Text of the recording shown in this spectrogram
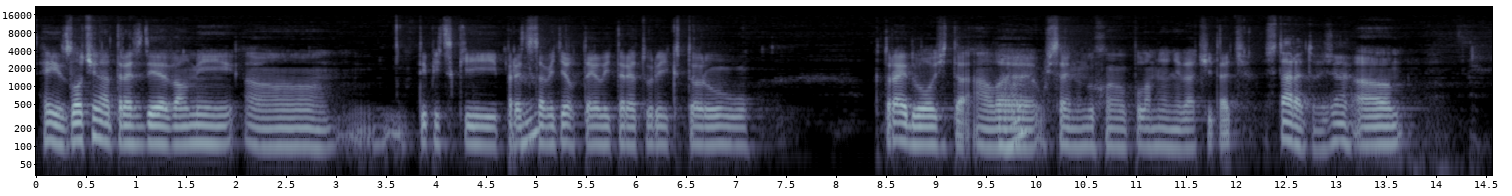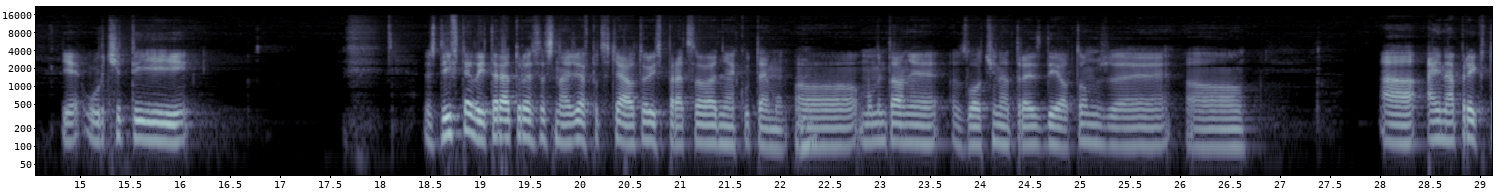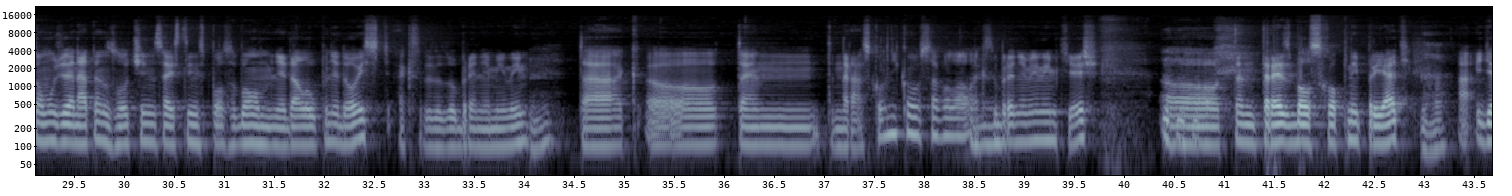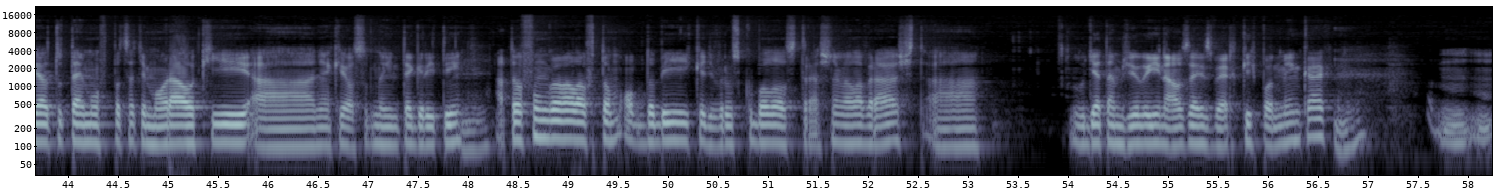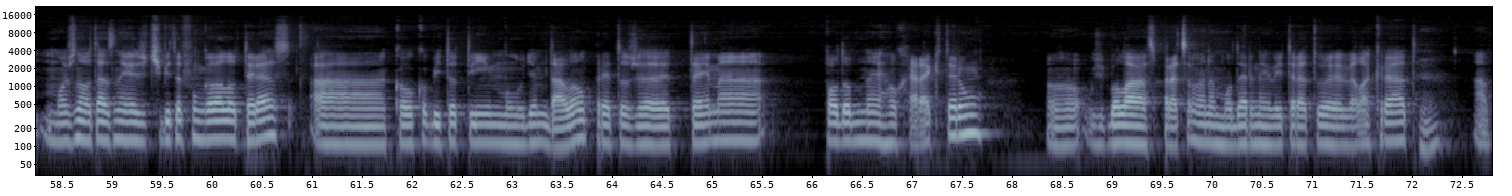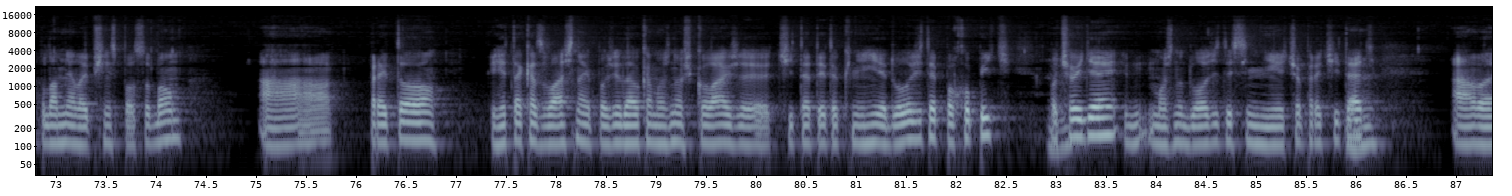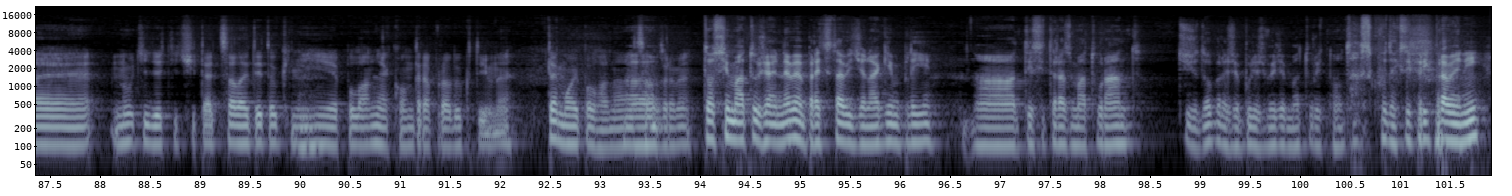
Hej, zločin a trest je veľmi uh, typický predstaviteľ tej literatúry, ktorú, ktorá je dôležitá, ale uh-huh. už sa jednoducho podľa mňa nedá čítať. Staré to je, že? Uh, je určitý Vždy v tej literatúre sa snažia v podstate autory spracovať nejakú tému. Mm. O, momentálne zločin a trest je o tom, že o, a aj napriek tomu, že na ten zločin sa istým spôsobom nedalo úplne dojsť, ak sa teda dobre nemýlim, mm. tak o, ten, ten Ráskolníkov sa volal, mm. ak sa mhm. dobre nemýlim tiež, o, ten trest bol schopný prijať uh-huh. a ide o tú tému v podstate morálky a nejakej osobnej integrity uh-huh. a to fungovalo v tom období, keď v Rusku bolo strašne veľa vražd a ľudia tam žili naozaj v zverských podmienkach. Uh-huh. Možno otázne je, že či by to fungovalo teraz a koľko by to tým ľuďom dalo, pretože téma podobného charakteru už bola spracovaná v modernej literatúre veľakrát hmm. a podľa mňa lepším spôsobom a preto je taká zvláštna požiadavka možno v školách, že čítať tieto knihy je dôležité pochopiť, hmm. o čo ide, možno dôležité si niečo prečítať, hmm. ale nútiť deti čítať celé tieto knihy hmm. je podľa mňa kontraproduktívne. To je môj pohľad na uh, samozrejme. To si ma tu, že aj neviem predstaviť, že na Gimply a ty si teraz maturant, čiže dobre, že budeš vedieť maturitnú otázku, tak si pripravený.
